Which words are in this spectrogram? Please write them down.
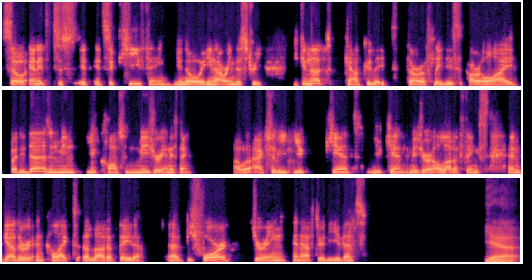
So, and it's just, it, it's a key thing, you know, in our industry. You cannot calculate thoroughly this ROI, but it doesn't mean you can't measure anything. Uh, well, actually, you can't you can measure a lot of things and gather and collect a lot of data uh, before, during, and after the event. Yeah,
